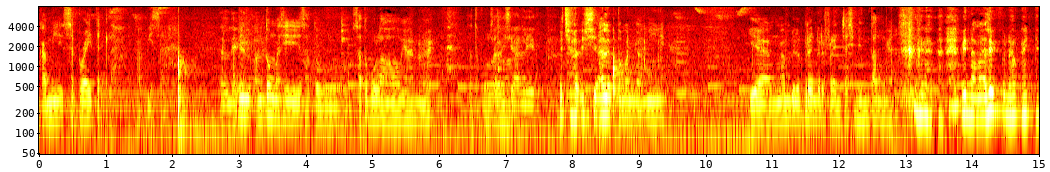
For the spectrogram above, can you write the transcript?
Kami separated lah terpisah tapi LDR. untung masih satu satu pulau ya Andro ya. satu pulau. Kecuali si Alip. kecuali si Alip teman kami. Yang ngambil brand dari franchise bintang ya. Bintang Alif namanya.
